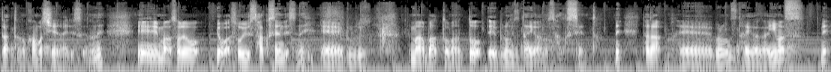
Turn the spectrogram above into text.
だったのかもしれないですけどね、えーまあそれを要はそういう作戦ですね、えブルーまあ、バットマンと、えブロンズタイガーの作戦と、ね、ただ、えブロンズタイガーがいます。ね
